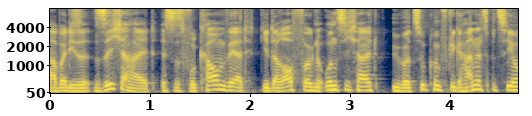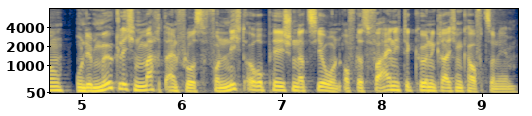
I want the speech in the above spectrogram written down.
Aber diese Sicherheit ist es wohl kaum wert, die darauffolgende Unsicherheit über zukünftige Handelsbeziehungen und den möglichen Machteinfluss von nicht-europäischen Nationen auf das Vereinigte Königreich in Kauf zu nehmen.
